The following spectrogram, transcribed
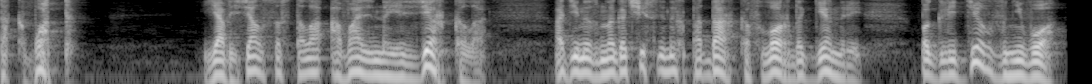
Так вот, я взял со стола овальное зеркало один из многочисленных подарков лорда Генри, поглядел в него.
